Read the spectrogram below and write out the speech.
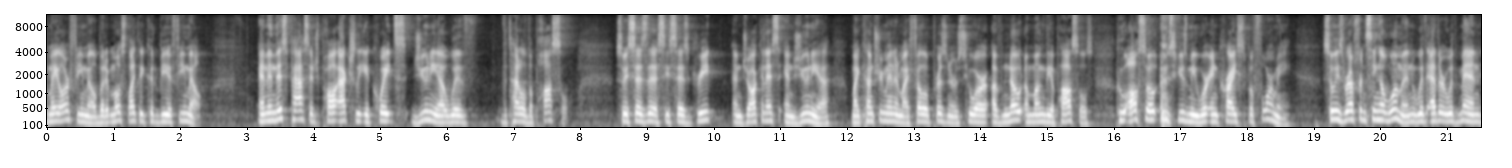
male or female, but it most likely could be a female. And in this passage, Paul actually equates Junia with the title of apostle. So he says this he says, Greet Andronicus and Junia, my countrymen and my fellow prisoners, who are of note among the apostles, who also, excuse me, were in Christ before me. So he's referencing a woman with other with men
